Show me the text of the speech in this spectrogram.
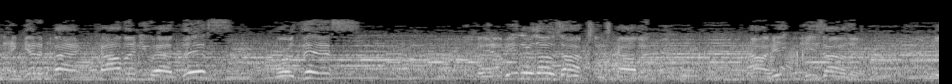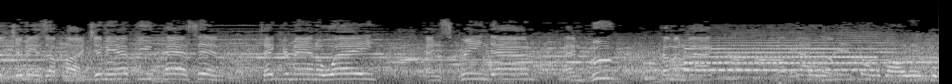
Calvin and get it back. Calvin, you have this or this. So you have either of those options, Calvin. Now he, he's out of there. Jimmy is up high. Jimmy, after you pass in, take your man away and screen down and boot coming back. the ball into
